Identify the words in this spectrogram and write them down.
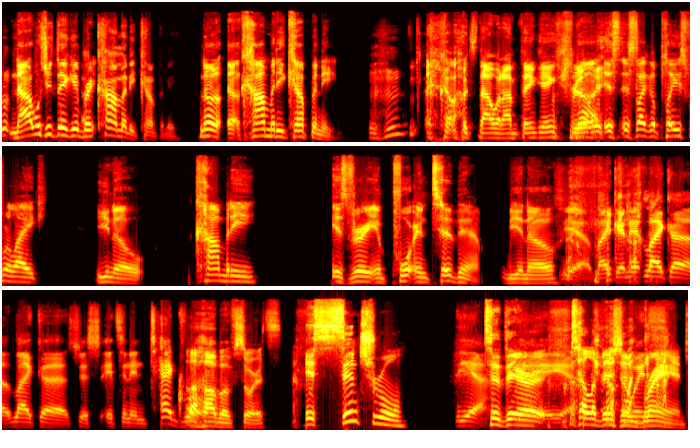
not what you think it. a comedy company. no, no, a comedy company. Mm-hmm. Oh, it's not what I'm thinking. No, Really? it's it's like a place where like, you know, comedy is very important to them. You know, Yeah, oh like and it like a like uh, a just it's an integral. a hub of sorts. it's central Yeah. to their yeah, yeah, yeah. television Always- brand.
